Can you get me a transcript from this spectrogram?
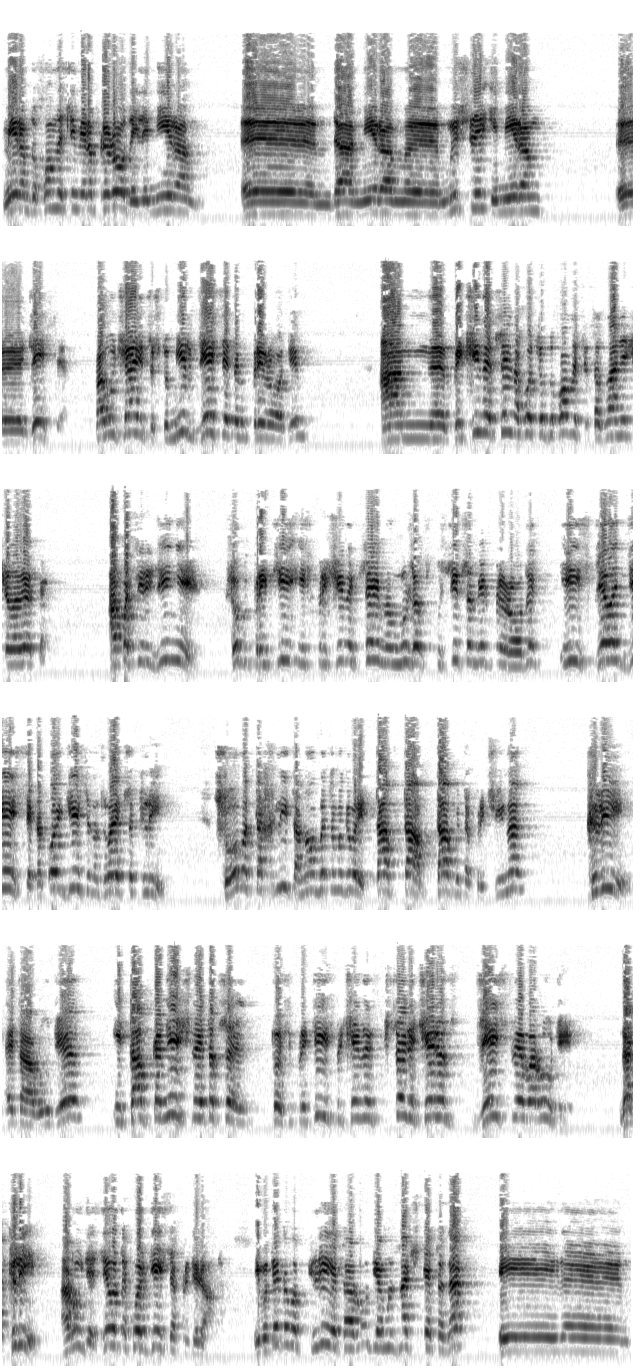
миром духовности, миром природы или миром, э, да, миром э, мысли и миром э, действия. Получается, что мир действия это в природе, а э, причина и цель находится в духовности сознания человека. А посередине, чтобы прийти из причины к цели, нам нужно спуститься в мир природы и сделать действие. Какое действие называется кли? Слово тахлит, оно об этом и говорит. Тав, тав, тав это причина, кли это орудие, и тав конечно это цель. То есть прийти из причины к цели через действие в орудии. Да, кли, орудие, сделать такое действие определенное. И вот это вот кли, это орудие, мы, значит, это, да, и, э,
